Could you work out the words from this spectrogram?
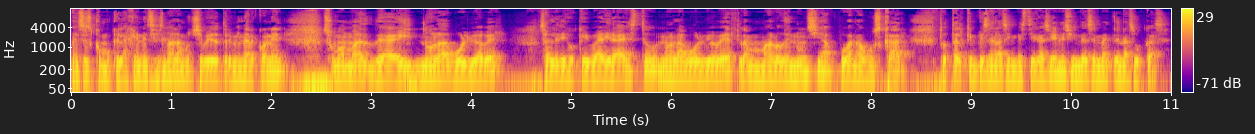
eso es como que la génesis, ¿no? La muchacha había ido a terminar con él, su mamá de ahí no la volvió a ver, o sea, le dijo que iba a ir a esto, no la volvió a ver, la mamá lo denuncia, van a buscar, total que empiezan las investigaciones y un día se meten a su casa.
